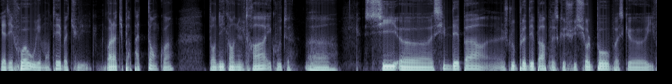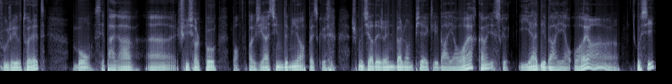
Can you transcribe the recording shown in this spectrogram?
il y a des fois où les montées, bah, tu voilà, tu perds pas de temps. quoi. Tandis qu'en ultra, écoute, euh, si, euh, si le départ, je loupe le départ parce que je suis sur le pot, parce qu'il faut que j'aille aux toilettes, bon, c'est pas grave, hein, je suis sur le pot. Bon, faut pas que j'y reste une demi-heure parce que je me tire déjà une balle dans le pied avec les barrières horaires quand même, parce qu'il y a des barrières horaires hein, aussi.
